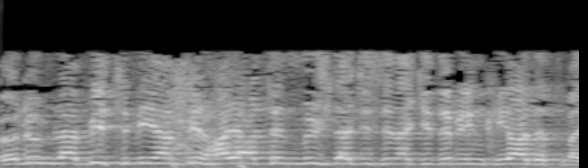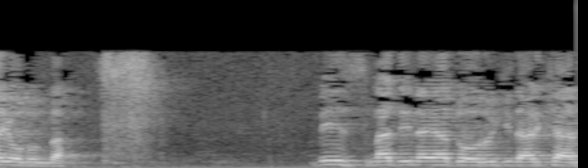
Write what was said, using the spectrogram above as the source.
Ölümle bitmeyen bir hayatın müjdecisine gidip inkiyat etme yolunda. Biz Medine'ye doğru giderken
